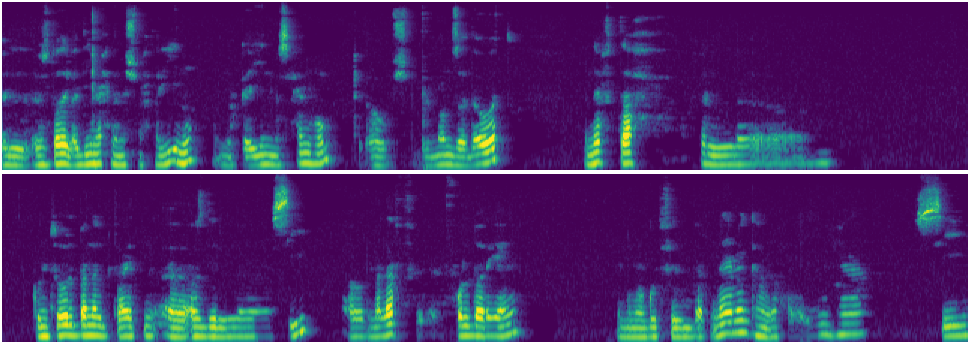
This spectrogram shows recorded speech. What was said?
الإصدار القديم إحنا مش محتاجينه جايين ماسحينهم كده أهو بالمنظر دوت. نفتح ال control panel بتاعتنا قصدي ال C أو الملف folder يعني اللي موجود في البرنامج. هنروح هنا C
